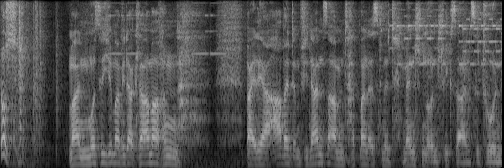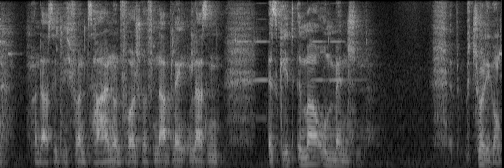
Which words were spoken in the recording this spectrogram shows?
Los! Man muss sich immer wieder klar machen, bei der Arbeit im Finanzamt hat man es mit Menschen und Schicksalen zu tun. Man darf sich nicht von Zahlen und Vorschriften ablenken lassen. Es geht immer um Menschen. Entschuldigung.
